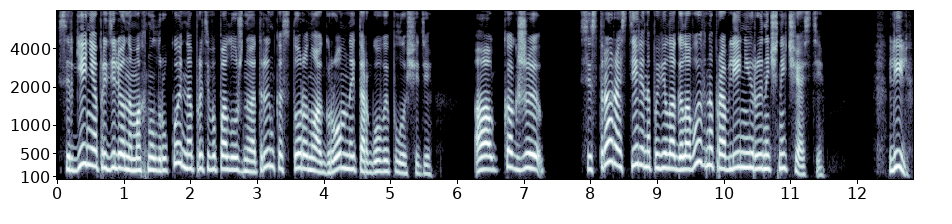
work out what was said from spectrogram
Сергей неопределенно махнул рукой на противоположную от рынка сторону огромной торговой площади. «А как же Сестра растерянно повела головой в направлении рыночной части. «Лиль,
